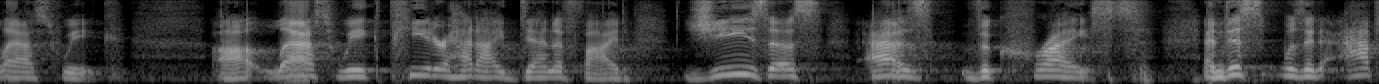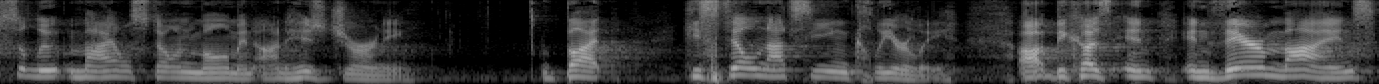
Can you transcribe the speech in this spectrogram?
last week. Uh, last week, Peter had identified Jesus as the Christ. And this was an absolute milestone moment on his journey. But he's still not seeing clearly. Uh, because in, in their minds,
